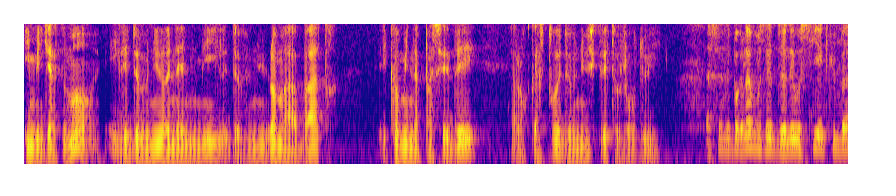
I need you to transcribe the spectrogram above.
immédiatement, il est devenu un ennemi, il est devenu l'homme à abattre, et comme il n'a pas cédé, alors Castro est devenu ce qu'il est aujourd'hui. À cette époque-là, vous êtes allé aussi à Cuba?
